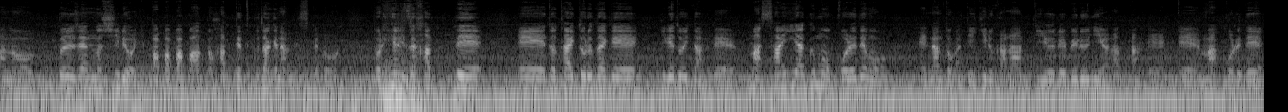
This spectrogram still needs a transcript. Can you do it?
あのプレゼンの資料にパパパパッと貼っていくだけなんですけどとりあえず貼って、えーと、タイトルだけ入れといたんで、まあ、最悪もうこれでも、えー、なんとかできるかなっていうレベルにはなったんで、えー、まあ、これで、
